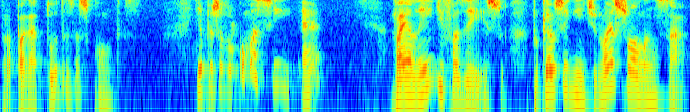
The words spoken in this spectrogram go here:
para pagar todas as contas. E a pessoa fala: "Como assim?" É. Vai além de fazer isso, porque é o seguinte, não é só lançar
